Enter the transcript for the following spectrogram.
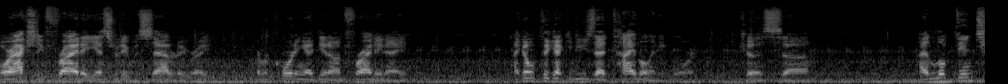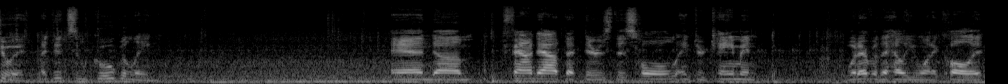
or actually Friday, yesterday was Saturday, right? A recording I did on Friday night. I don't think I can use that title anymore because uh, I looked into it. I did some Googling and um, found out that there's this whole entertainment, whatever the hell you want to call it,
